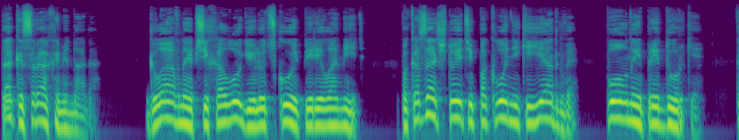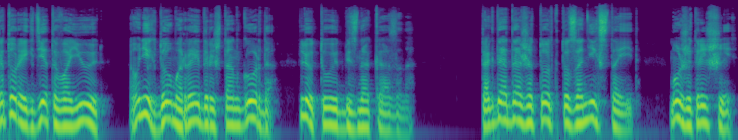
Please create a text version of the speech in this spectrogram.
Так и с рахами надо. Главное психологию людскую переломить. Показать, что эти поклонники Ядгве – полные придурки, которые где-то воюют, а у них дома рейдеры Штангорда лютуют безнаказанно. Тогда даже тот, кто за них стоит, может решить,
